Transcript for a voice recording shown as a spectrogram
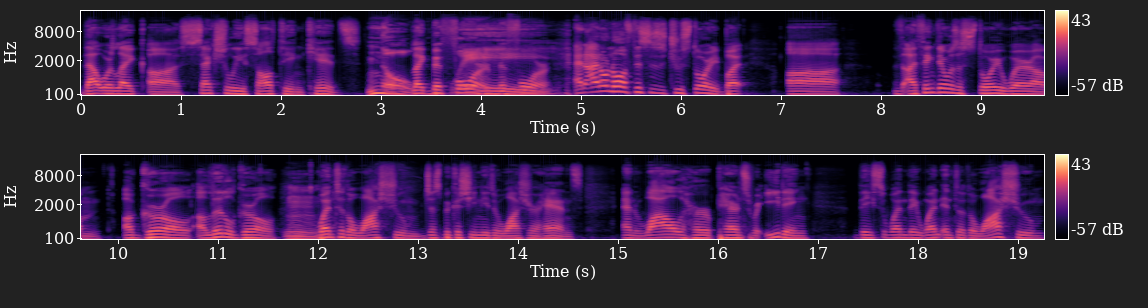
that were like uh sexually assaulting kids, No, like before, before. And I don't know if this is a true story, but uh, I think there was a story where um a girl, a little girl, Mm. went to the washroom just because she needed to wash her hands, and while her parents were eating, they when they went into the washroom.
